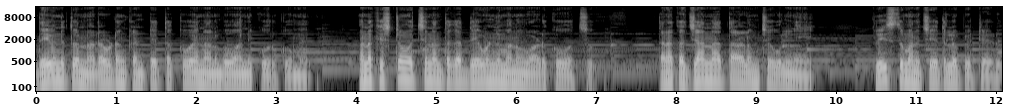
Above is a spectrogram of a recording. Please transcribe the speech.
దేవునితో నడవడం కంటే తక్కువైన అనుభవాన్ని కోరుకోము. మనకిష్టం వచ్చినంతగా దేవుణ్ణి మనం వాడుకోవచ్చు. తన ఖజానా తాళం చెవుల్ని క్రీస్తు మన చేతిలో పెట్టాడు.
